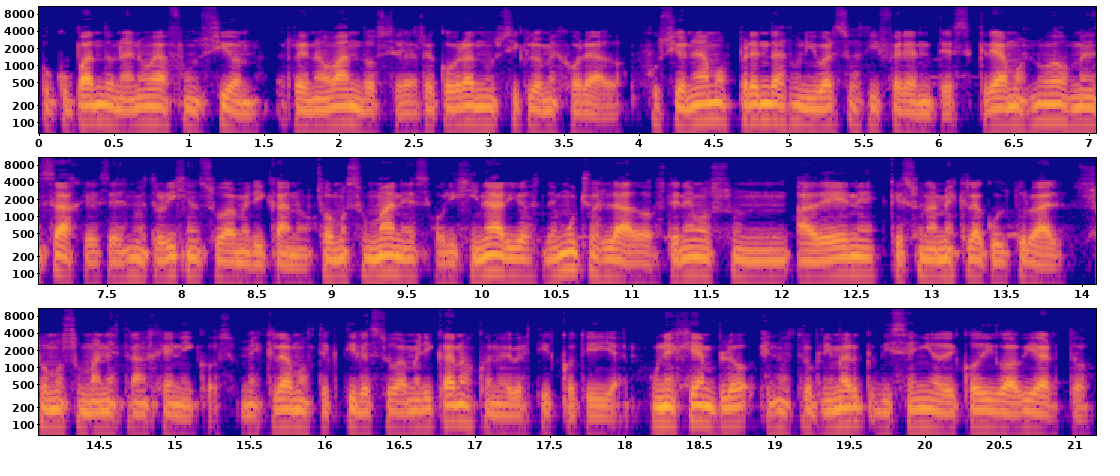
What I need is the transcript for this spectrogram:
ocupando una nueva función, renovándose, recobrando un ciclo mejorado. Fusionamos prendas de universos diferentes, creamos nuevos mensajes, es nuestro origen sudamericano. Somos humanos originarios de muchos lados. Tenemos un ADN que es una mezcla cultural. Somos humanos transgénicos. Mezclamos textiles sudamericanos con el vestir cotidiano. Un ejemplo es nuestro primer diseño de código abierto,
